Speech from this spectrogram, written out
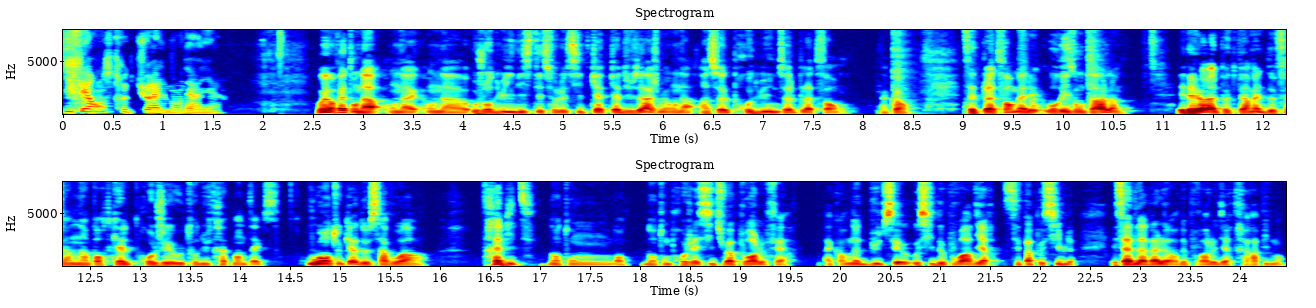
différentes structurellement derrière? Oui, en fait, on a, on a, on a aujourd'hui listé sur le site quatre cas d'usage, mais on a un seul produit, une seule plateforme. D'accord? Cette plateforme, elle est horizontale. Et d'ailleurs, elle peut te permettre de faire n'importe quel projet autour du traitement de texte. Ou en tout cas de savoir très vite dans ton, dans, ton projet si tu vas pouvoir le faire. D'accord? Notre but, c'est aussi de pouvoir dire c'est pas possible. Et ça a de la valeur de pouvoir le dire très rapidement.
